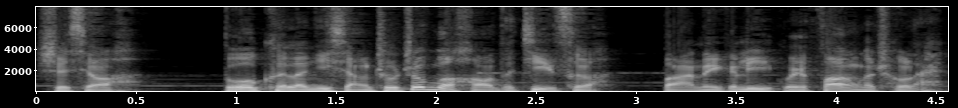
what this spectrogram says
师兄，多亏了你想出这么好的计策，把那个厉鬼放了出来。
